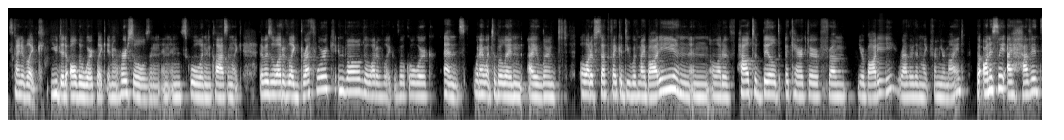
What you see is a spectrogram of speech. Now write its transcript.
it's kind of like you did all the work like in rehearsals and, and, and in school and in class and like there was a lot of like breath work involved a lot of like vocal work and when i went to berlin i learned a lot of stuff i could do with my body and and a lot of how to build a character from your body rather than like from your mind. But honestly i haven't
